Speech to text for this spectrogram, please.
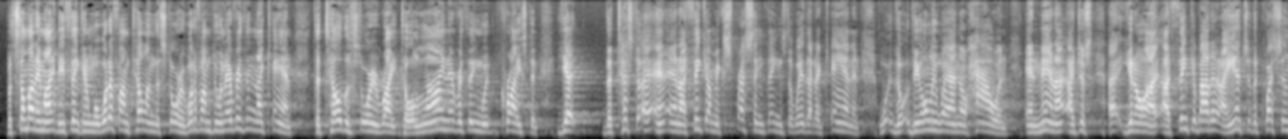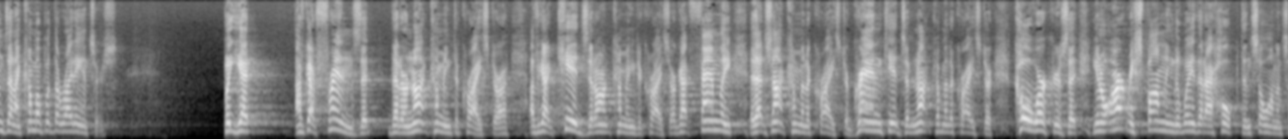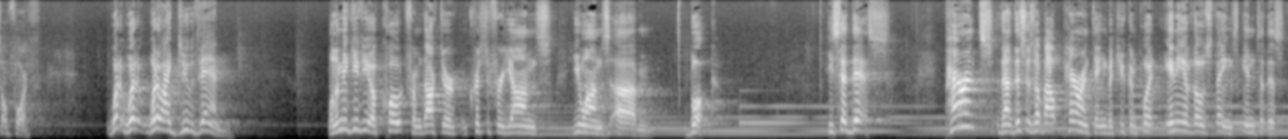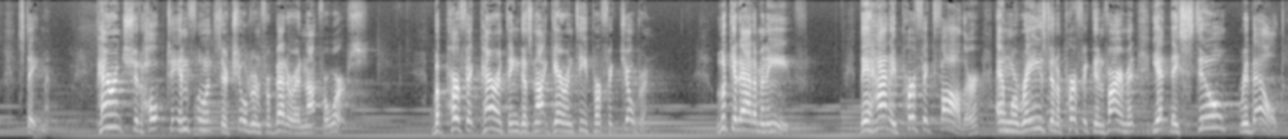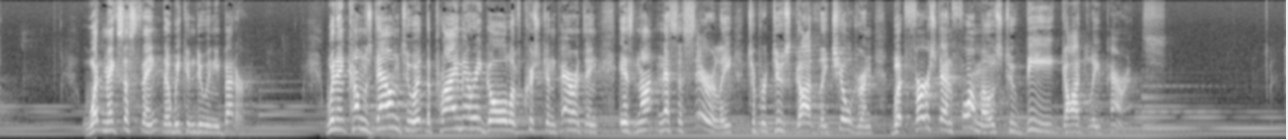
But somebody might be thinking, well, what if I'm telling the story? What if I'm doing everything I can to tell the story right, to align everything with Christ, and yet the test, and, and, I think I'm expressing things the way that I can, and the, the only way I know how. And, and man, I, I just, I, you know, I, I think about it, I answer the questions, and I come up with the right answers. But yet, I've got friends that, that are not coming to Christ, or I've got kids that aren't coming to Christ, or I've got family that's not coming to Christ, or grandkids that are not coming to Christ, or coworkers that you know aren't responding the way that I hoped, and so on and so forth. What, what, what do I do then? Well, let me give you a quote from Dr. Christopher Yuan's, Yuan's um, book. He said this. Parents, now this is about parenting, but you can put any of those things into this statement. Parents should hope to influence their children for better and not for worse. But perfect parenting does not guarantee perfect children. Look at Adam and Eve. They had a perfect father and were raised in a perfect environment, yet they still rebelled. What makes us think that we can do any better? When it comes down to it, the primary goal of Christian parenting is not necessarily to produce godly children, but first and foremost to be godly parents.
